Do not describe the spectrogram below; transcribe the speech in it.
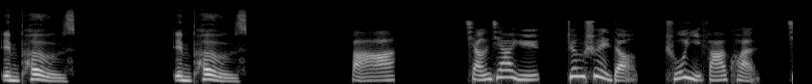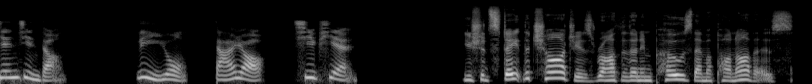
Impose, impose. 把强加于征税等，处以罚款、监禁等，利用、 打扰、欺骗。 You should state the charges rather than impose them upon others.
